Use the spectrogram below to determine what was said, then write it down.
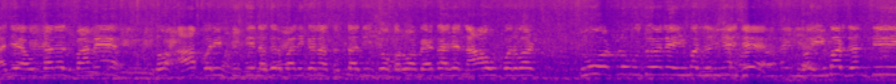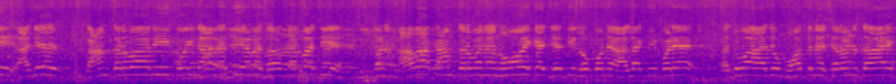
આજે અવસાન જ પામે. તો આ પરિસ્થિતિ નગરપાલિકાના સત્તાધીશો કરવા બેઠા છે. ના ઉપરવટ શું એટલું બધું એને ઇમરજન્સી છે, તો ઇમરજન્સી આજે કામ કરવાની કોઈ ના નથી, અમે સહકારમાં છીએ. પણ આવા કામ કરવાના ન હોય કે જેથી લોકોને હાલાકી પડે, અથવા આજે મોતને શરણ થાય,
